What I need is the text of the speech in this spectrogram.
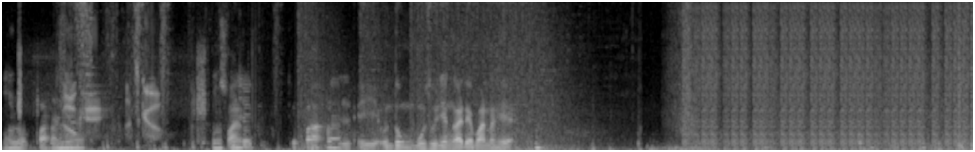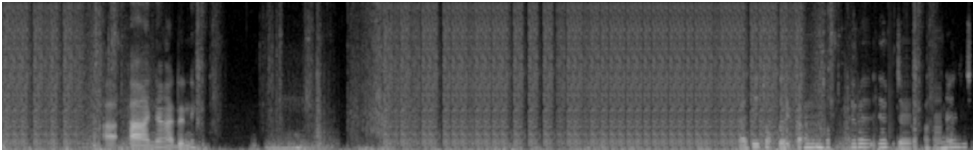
oh lo parahnya Okay, let's go. musuhnya parah ya. Iya, untung musuhnya nggak ada panah ya. A, A-nya ada nih. Tadi cok dari kanan cok kira ya jaga. Cok.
